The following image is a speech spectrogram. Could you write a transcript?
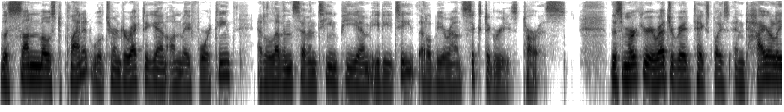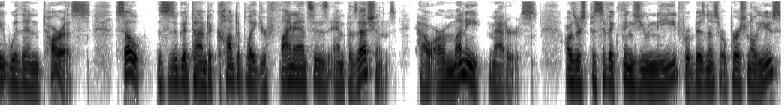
The sunmost planet will turn direct again on May 14th at 11:17 p.m. EDT. That'll be around 6 degrees Taurus. This Mercury retrograde takes place entirely within Taurus. So, this is a good time to contemplate your finances and possessions, how are money matters. Are there specific things you need for business or personal use,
